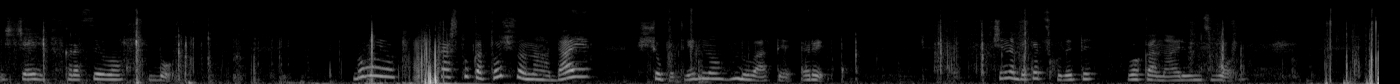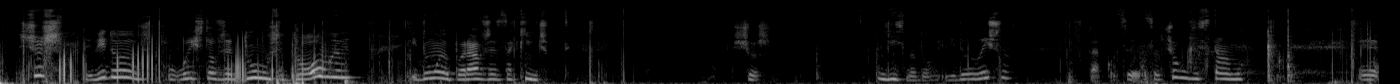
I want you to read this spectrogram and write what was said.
і ще й красиво вдома. Думаю, така штука точно нагадає, що потрібно годувати рибку. Чи, наприклад, сходити в оканаріум з вороном. Що ж, відео вийшло вже дуже довгим, і думаю, пора вже закінчувати. Що ж, дійсно довге відео вийшло. Так, оце сачок дістану. Е,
